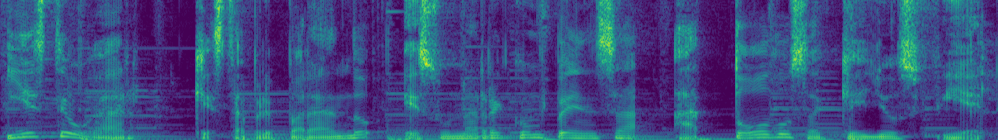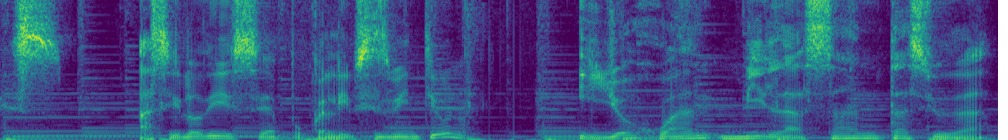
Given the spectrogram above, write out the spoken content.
Y este hogar que está preparando es una recompensa a todos aquellos fieles. Así lo dice Apocalipsis 21. Y yo, Juan, vi la santa ciudad,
